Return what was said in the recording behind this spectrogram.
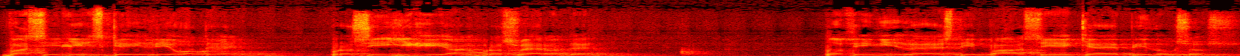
βασιλείς και ιδιώτε προς υγείαν προσφέρονται. Ποθηνίδε στη πάση και επίδοξος.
